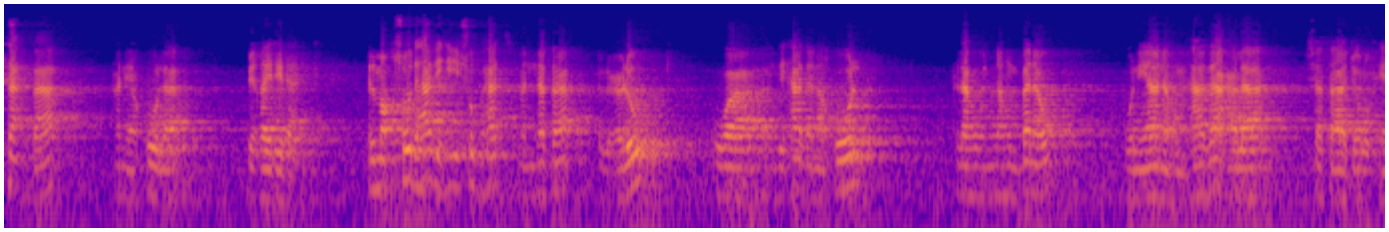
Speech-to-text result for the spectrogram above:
تأبى أن يقول بغير ذلك. المقصود هذه شبهة من نفى العلو ولهذا نقول له إنهم بنوا بنيانهم هذا على شفا جرف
